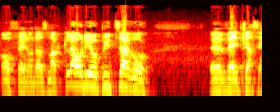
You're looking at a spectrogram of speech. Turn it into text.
offen. Und das macht Claudio Pizarro. Äh, Weltklasse.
